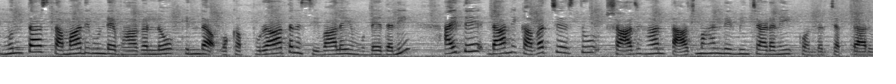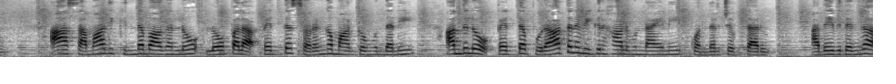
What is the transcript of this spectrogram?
ముంతాజ్ సమాధి ఉండే భాగంలో కింద ఒక పురాతన శివాలయం ఉండేదని అయితే దాన్ని కవర్ చేస్తూ షాజహాన్ తాజ్మహల్ నిర్మించాడని కొందరు చెప్తారు. ఆ సమాధి కింద భాగంలో లోపల పెద్ద సొరంగ మార్గం ఉందని అందులో పెద్ద పురాతన విగ్రహాలు ఉన్నాయని కొందరు చెబుతారు. అదేవిధంగా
